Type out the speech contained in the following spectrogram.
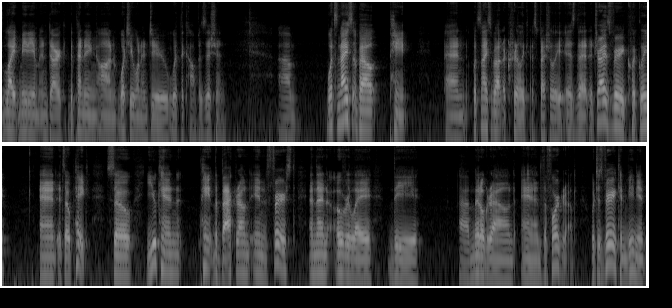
light, medium, and dark depending on what you want to do with the composition. Um, what's nice about paint And what's nice about acrylic especially is that it dries very quickly and it's opaque. So you can paint the background in first and then overlay the uh, middle ground and the foreground, which is very convenient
